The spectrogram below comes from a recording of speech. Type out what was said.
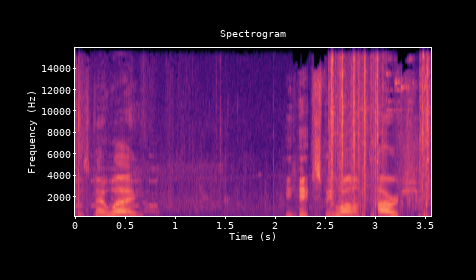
There's no way. He hits me while I'm parachute.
